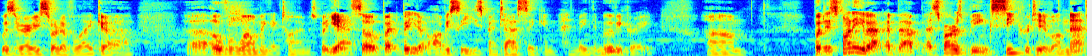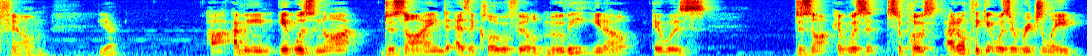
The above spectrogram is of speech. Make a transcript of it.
was very sort of like uh, uh, overwhelming at times. But yeah, so but but you know, obviously he's fantastic and, and made the movie great. Um, But it's funny about about as far as being secretive on that film. Yeah. Uh, I mean, it was not designed as a Cloverfield movie. You know, it was design. It wasn't supposed. I don't think it was originally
